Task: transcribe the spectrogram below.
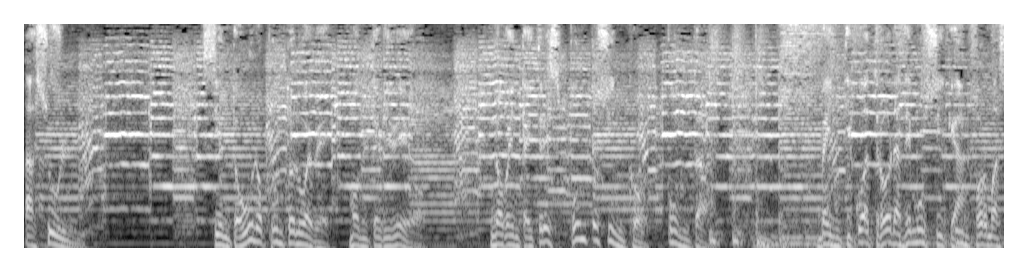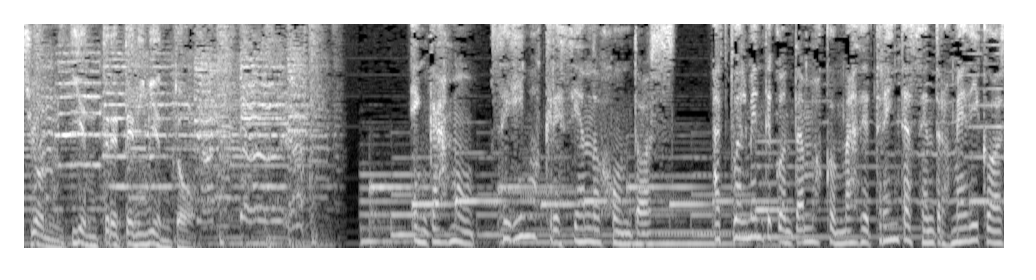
Azul. 101.9 Montevideo. 93.5 Punta. 24 horas de música, información y entretenimiento. En Casmo seguimos creciendo juntos. Actualmente contamos con más de 30 centros médicos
